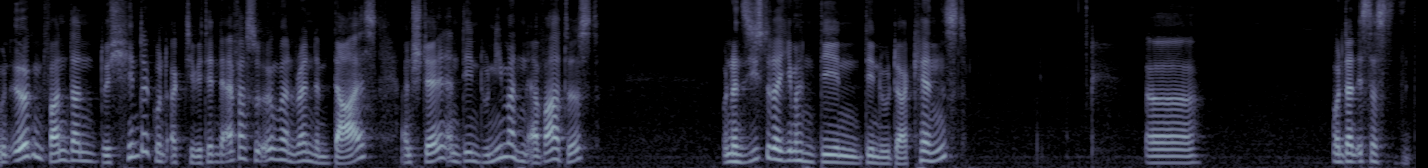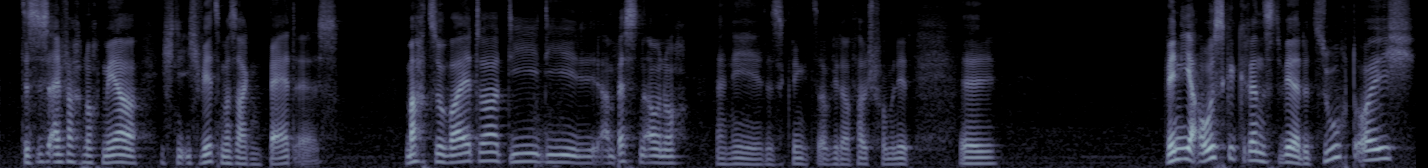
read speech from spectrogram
und irgendwann dann durch Hintergrundaktivitäten, der einfach so irgendwann random da ist, an Stellen, an denen du niemanden erwartest, und dann siehst du da jemanden, den, den du da kennst, äh, und dann ist das, das ist einfach noch mehr, ich, ich will jetzt mal sagen, Badass. Macht so weiter, die, die am besten auch noch, na nee, das klingt jetzt auch wieder falsch formuliert, äh, wenn ihr ausgegrenzt werdet, sucht euch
